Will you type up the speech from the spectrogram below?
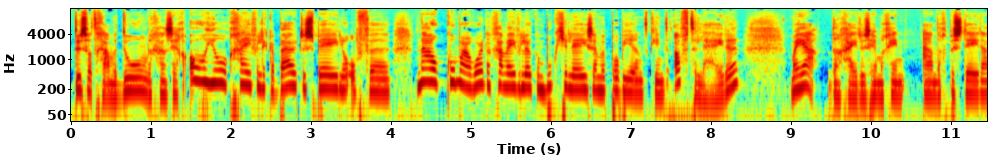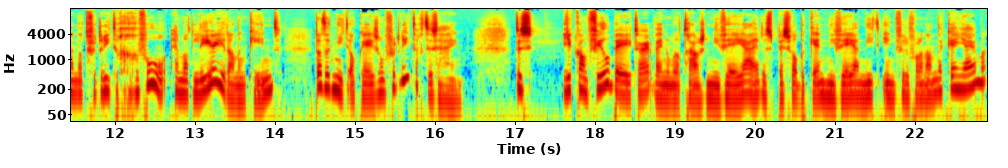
Dus wat gaan we doen? We gaan zeggen: Oh joh, ga even lekker buiten spelen. Of uh, nou, kom maar hoor, dan gaan we even leuk een boekje lezen en we proberen het kind af te leiden. Maar ja, dan ga je dus helemaal geen aandacht besteden aan dat verdrietige gevoel. En wat leer je dan een kind? Dat het niet oké is om verdrietig te zijn. Dus je kan veel beter, wij noemen dat trouwens Nivea, hè, dat is best wel bekend, Nivea, niet invullen voor een ander. Ken jij maar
